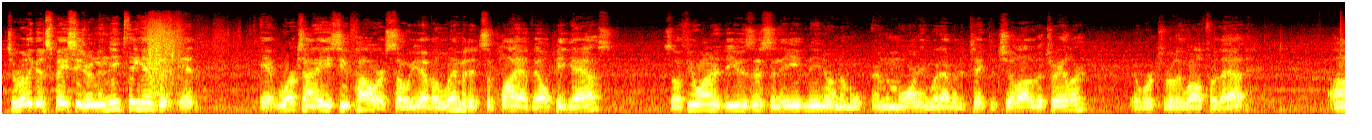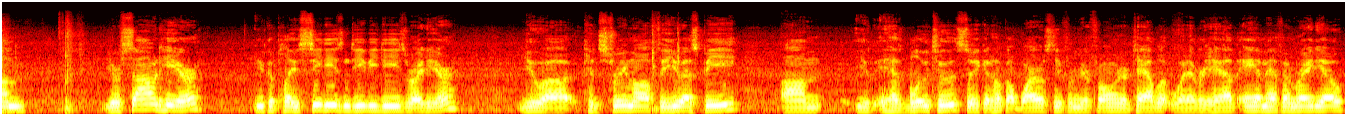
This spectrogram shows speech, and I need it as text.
it's a really good space heater. And the neat thing is that it it works on AC power. So you have a limited supply of LP gas. So if you wanted to use this in the evening or in the, in the morning, whatever, to take the chill out of the trailer, it works really well for that. Um, your sound here, you can play CDs and DVDs right here. You uh, can stream off the USB. Um, you, it has Bluetooth, so you can hook up wirelessly from your phone or tablet, whatever you have. AM, FM radio,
